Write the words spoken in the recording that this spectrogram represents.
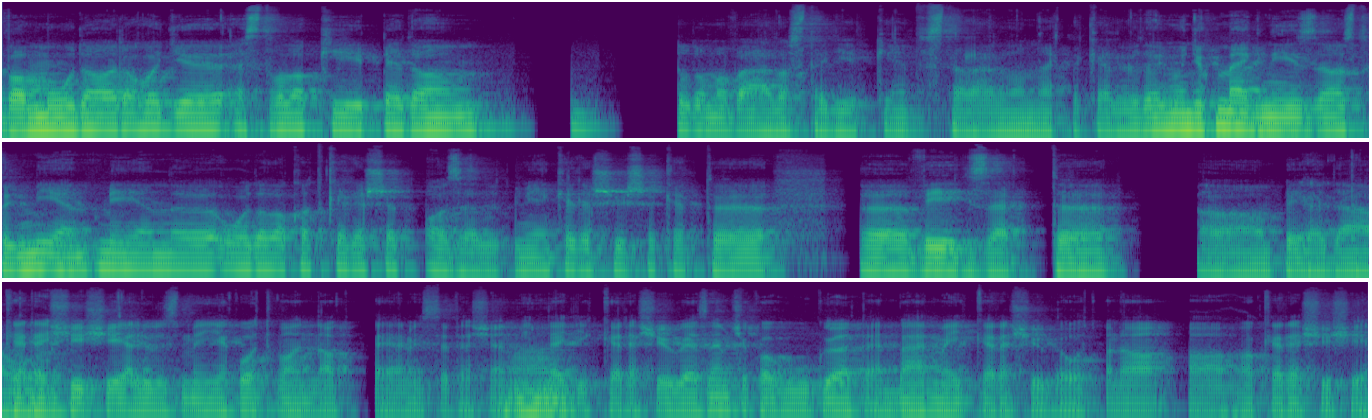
van mód arra, hogy ezt valaki például, tudom a választ egyébként, ezt elárulom nektek előre, hogy mondjuk megnézze azt, hogy milyen, milyen oldalakat keresett azelőtt, milyen kereséseket végzett például. A keresési előzmények ott vannak természetesen Aha. mindegyik keresőben. Ez nem csak a Google, tehát bármelyik keresőben ott van a, a, a keresési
